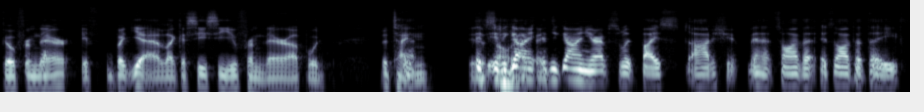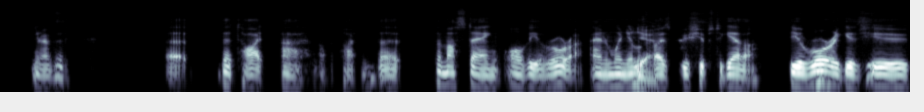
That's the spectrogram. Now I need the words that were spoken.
go from there. If but yeah, like a CCU from there up would the Titan. Is If, a if you go if you go in your absolute base startership, then it's either it's either the you know the uh, the Titan, uh, not the Titan, the the Mustang or the Aurora. And when you look Yeah. at those two ships together, the Aurora gives you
